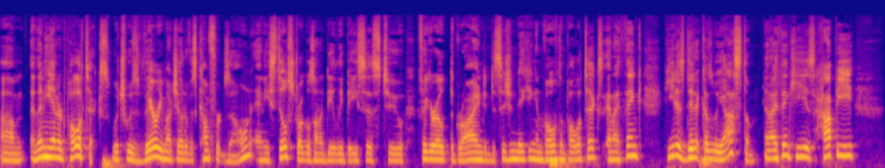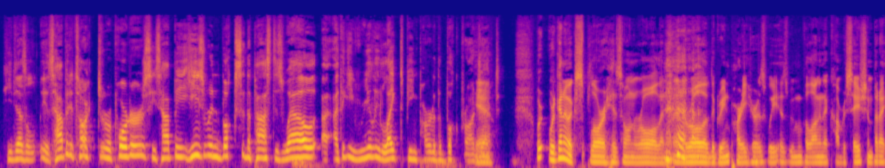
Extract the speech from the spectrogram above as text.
um, and then he entered politics, which was very much out of his comfort zone, and he still struggles on a daily basis to figure out the grind and decision making involved in politics. And I think he just did it because we asked him, and I think he is happy. He does. He's happy to talk to reporters. He's happy. He's written books in the past as well. I, I think he really liked being part of the book project. Yeah. We're, we're going to explore his own role and, and the role of the Green Party here as we as we move along in the conversation. But I,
